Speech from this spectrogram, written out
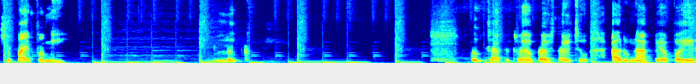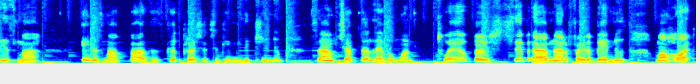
shall fight for me. Luke. Luke chapter 12, verse 32 I do not fear, for it is my it is my Father's good pleasure to give me the kingdom. Psalm chapter 11, 1 12, verse 7 I am not afraid of bad news. My heart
